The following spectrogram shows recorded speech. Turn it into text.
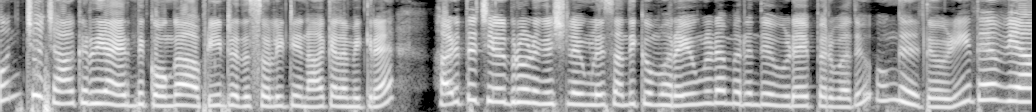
கொஞ்சம் ஜாக்கிரதையாக இருந்துக்கோங்க அப்படின்றத சொல்லிட்டு நான் கிளம்பிக்கிறேன். அடுத்த செல்ப்ரோ நிகழ்ச்சியில் உங்களை சந்திக்கும் வரை உங்களிடமிருந்து விடைபெறுவது உங்கள் தோழி தேவ்யா.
